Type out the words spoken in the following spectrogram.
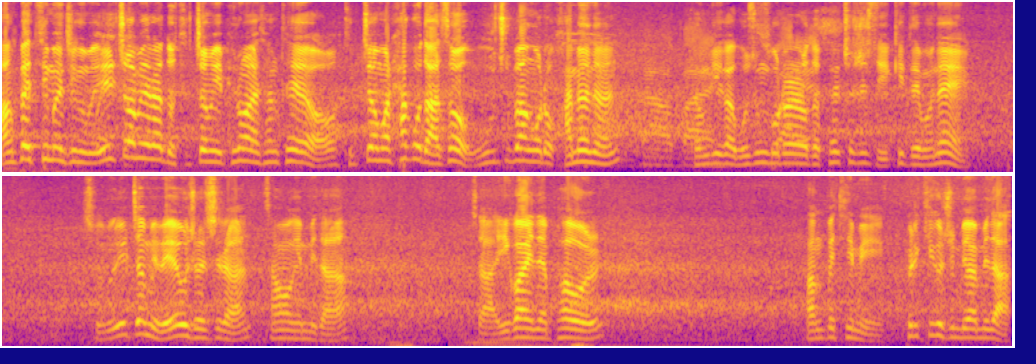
방패팀은 지금 1점이라도 득점이 필요한 상태예요. 득점을 하고 나서 우주방으로 가면은 경기가 무승부라도 펼쳐질 수 있기 때문에 지금 1점이 매우 절실한 상황입니다. 자 이과인의 파울 방패팀이 프리킥을 준비합니다.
